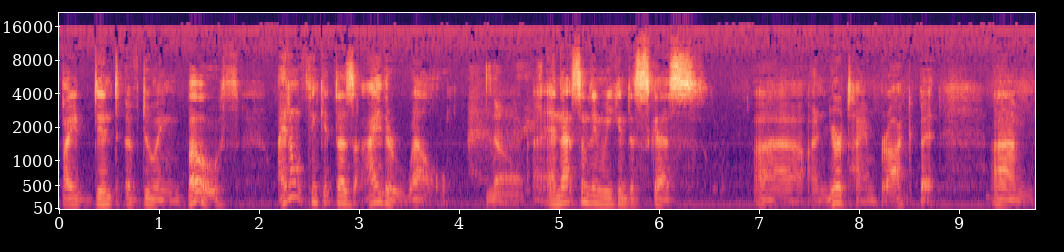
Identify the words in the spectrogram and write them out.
by dint of doing both. I don't think it does either well no, and that's something we can discuss uh, on your time, Brock. But um,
